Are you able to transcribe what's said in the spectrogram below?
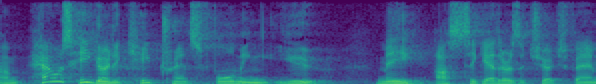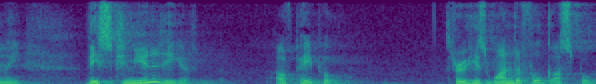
Um, how is he going to keep transforming you, me, us together as a church family, this community of, of people through his wonderful gospel?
